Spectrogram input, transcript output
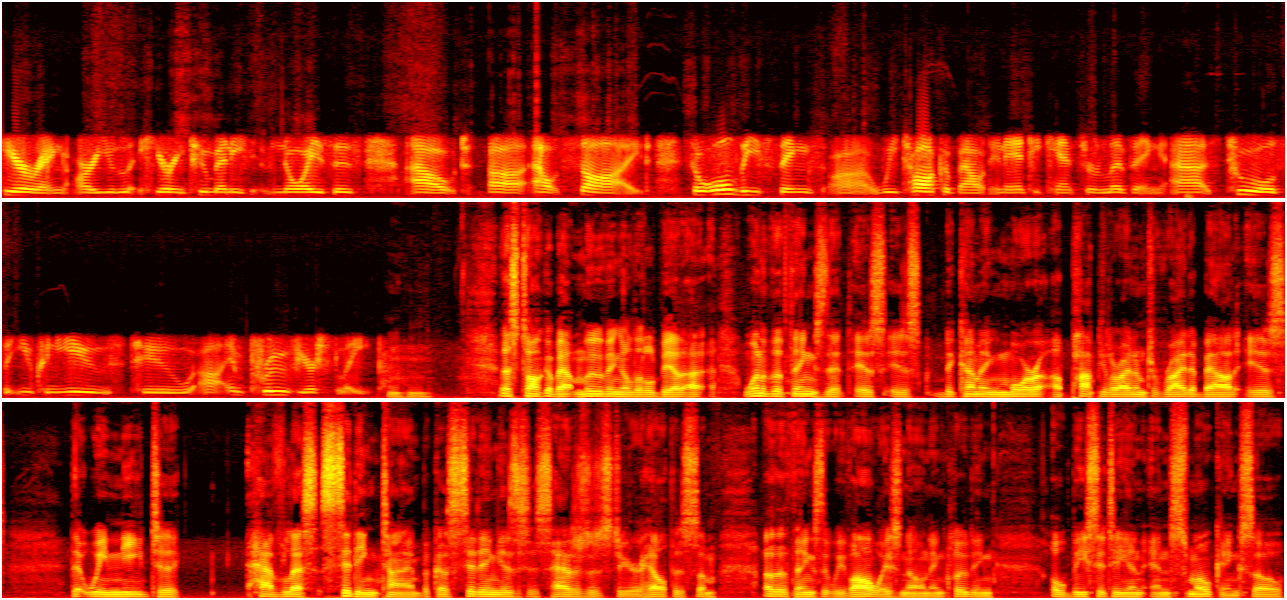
Hearing, are you hearing too many noises out uh, outside? So all these things uh, we talk about in anti-cancer living as tools that you can use to uh, improve your sleep. Mm-hmm. Let's talk about moving a little bit. One of the things that is is becoming more a popular item to write about is that we need to have less sitting time because sitting is as hazardous to your health as some other things that we've always known, including obesity and, and smoking. So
